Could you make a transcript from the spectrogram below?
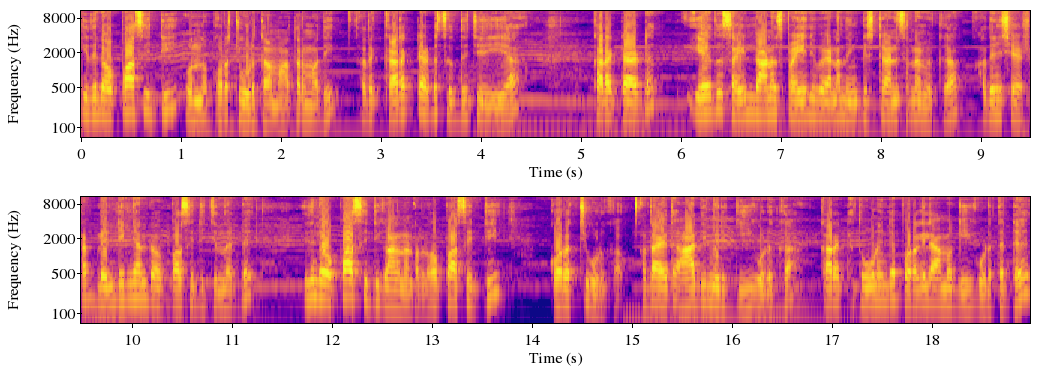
ഇതിന്റെ ഒപ്പാസിറ്റി ഒന്ന് കുറച്ച് കൊടുത്താൽ മാത്രം മതി. അത് കറക്റ്റായിട്ട് ശ്രദ്ധിച്ച് ചെയ്യുക. കറക്റ്റായിട്ട് ഏത് സൈഡിലാണ് സ്പൈൽ വേണം നിങ്ങൾക്ക് ഇഷ്ടാനുസരണം വെക്കുക. അതിനുശേഷം ബ്ലെൻഡിങ് ആൻഡ് ഒപ്പാസിറ്റി ചെന്നിട്ട് ഇതിന്റെ ഒപ്പാസിറ്റി കാണുന്നുണ്ടല്ലോ. ഒപ്പാസിറ്റി കുറച്ച് കൊടുക്കുക. അതായത് ആദ്യം ഒരു കീ കൊടുക്കുക. കറക്റ്റ് തൂണിന്റെ പുറകിലാകുമ്പോൾ കീ കൊടുത്തിട്ട്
